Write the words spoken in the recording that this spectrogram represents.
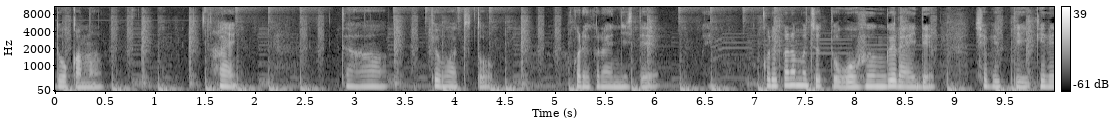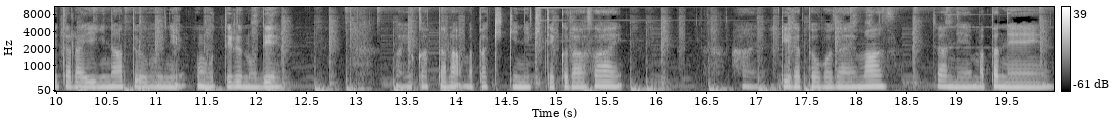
どうかな。はい。じゃあ今日はちょっとこれくらいにしてこれからもちょっと5分ぐらいで喋っていけれたらいいなというふうに思ってるので、まあ、よかったらまた聞きに来てください。はい、ありがとうございます。じゃあね、またね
